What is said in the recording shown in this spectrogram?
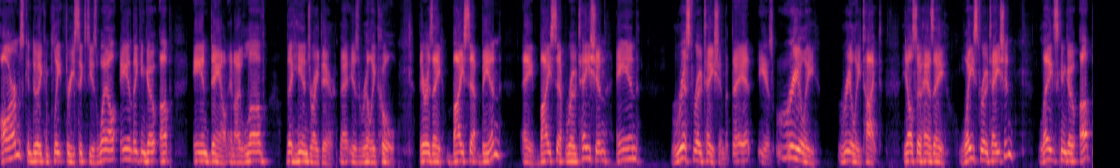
Arms can do a complete 360 as well, and they can go up and down. And I love the hinge right there. That is really cool. There is a bicep bend, a bicep rotation, and wrist rotation, but that is really, really tight. He also has a waist rotation. Legs can go up,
